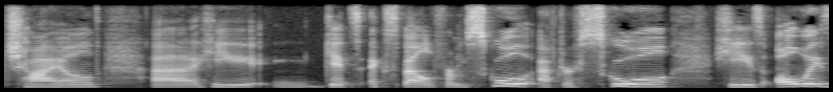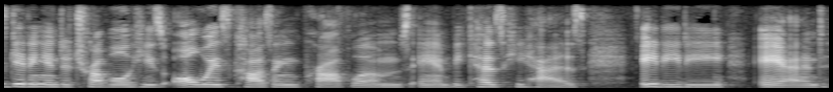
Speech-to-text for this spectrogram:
child. Uh, he gets expelled from school after school. He's always getting into trouble. He's always causing problems. And because he has ADD and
